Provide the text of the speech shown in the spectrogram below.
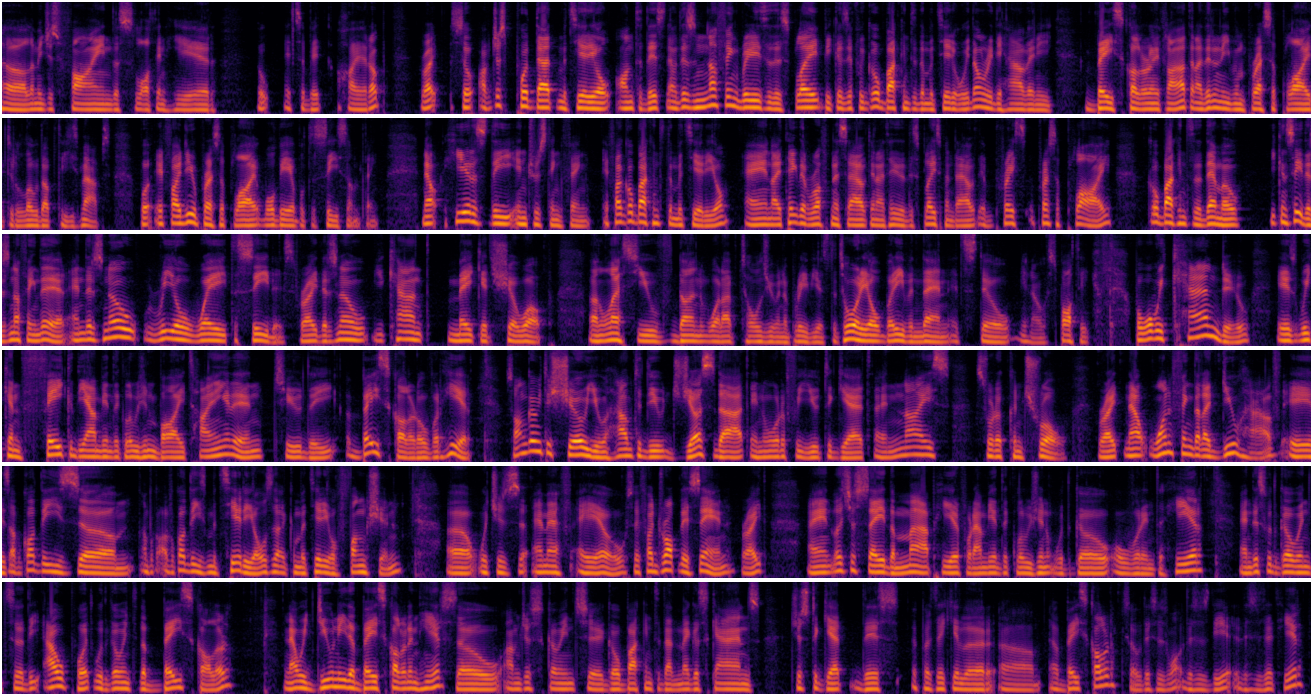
Uh, let me just find the slot in here Oh, it's a bit higher up, right? So I've just put that material onto this. Now there's nothing really to display because if we go back into the material, we don't really have any base color or anything like that. And I didn't even press apply to load up these maps. But if I do press apply, we'll be able to see something. Now here's the interesting thing. If I go back into the material and I take the roughness out and I take the displacement out and press, press apply, go back into the demo, you can see there's nothing there and there's no real way to see this, right? There's no, you can't make it show up unless you've done what I've told you in a previous tutorial, but even then it's still, you know, spotty. But what we can do is we can fake the ambient occlusion by tying it in to the base color over here. So I'm going to show you how to do just that in order for you to get a nice sort of control, right? Now, one thing that I do have is I've got these, um, I've, got, these materials, like a material function, uh, which is MFAO. So if I drop this in, right, and let's just say the map here for ambient occlusion would go over into here, and this would go into the output, would go into the base color, Now we do need a base color in here, so I'm just going to go back into that mega scans just to get this particular uh, base color. So this is what this is the this is it here,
